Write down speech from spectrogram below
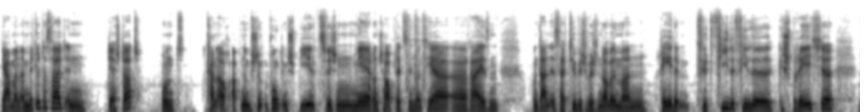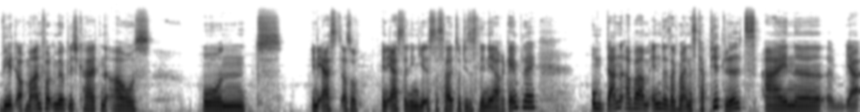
ja, man ermittelt das halt in der Stadt und kann auch ab einem bestimmten Punkt im Spiel zwischen mehreren Schauplätzen hin und her äh, reisen. Und dann ist halt typisch Vision Novel, man redet, führt viele, viele Gespräche, wählt auch mal Antwortmöglichkeiten aus. Und in erst, also in erster Linie ist es halt so dieses lineare Gameplay, um dann aber am Ende, sag ich mal, eines Kapitels eine, ja,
